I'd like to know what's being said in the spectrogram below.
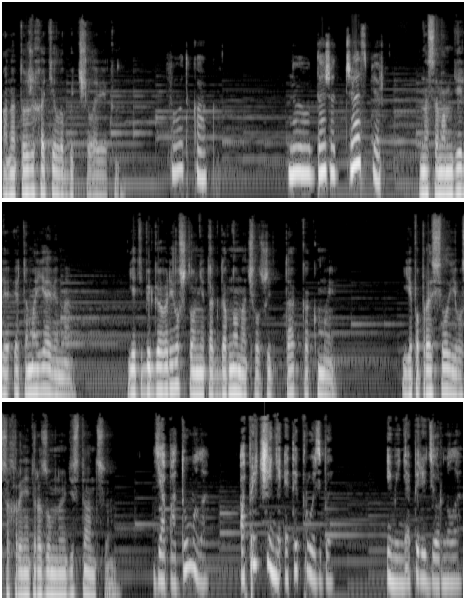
Она тоже хотела быть человеком. Вот как. Но даже Джаспер... На самом деле это моя вина. Я тебе говорил, что он не так давно начал жить так, как мы. Я попросил его сохранять разумную дистанцию. Я подумала о причине этой просьбы, и меня передернуло.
